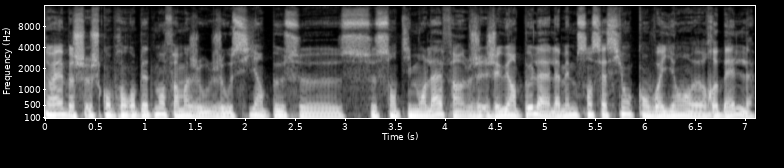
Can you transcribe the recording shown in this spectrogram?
Ouais, bah, je, comprends complètement. Enfin, moi, j'ai aussi un peu ce, sentiment-là. Enfin, j'ai eu un peu la, même sensation qu'en voyant euh, Rebelle,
